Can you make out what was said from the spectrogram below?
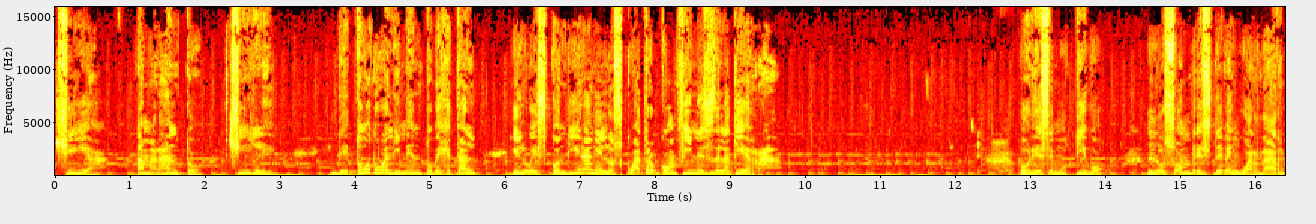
chía, amaranto, chile, de todo alimento vegetal y lo escondieran en los cuatro confines de la tierra. Por ese motivo, los hombres deben guardar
